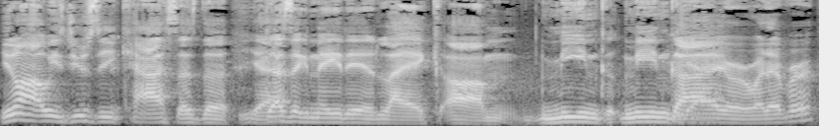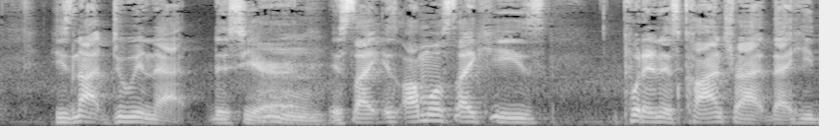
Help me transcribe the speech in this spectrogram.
you know how he's usually cast as the Yeah. designated like um mean mean guy Yeah. or whatever. He's not doing that this year. Hmm. It's like it's almost like he's put in his contract that he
